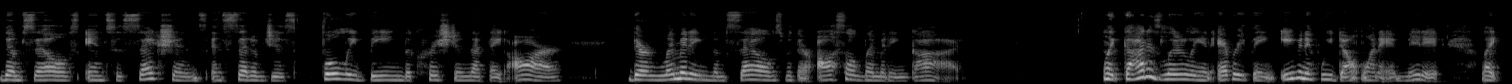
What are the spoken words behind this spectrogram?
themselves into sections instead of just fully being the Christian that they are, they're limiting themselves, but they're also limiting God. Like, God is literally in everything, even if we don't want to admit it. Like,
